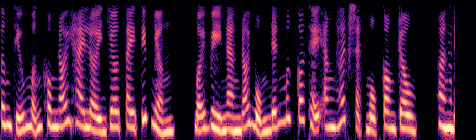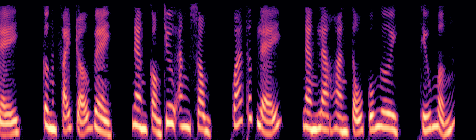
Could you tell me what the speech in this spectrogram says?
tân thiểu mẫn không nói hai lời giơ tay tiếp nhận, bởi vì nàng đói bụng đến mức có thể ăn hết sạch một con trâu, hoàng đệ, cần phải trở về, nàng còn chưa ăn xong, quá thất lễ, nàng là hoàng tổ của ngươi, thiểu mẫn,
